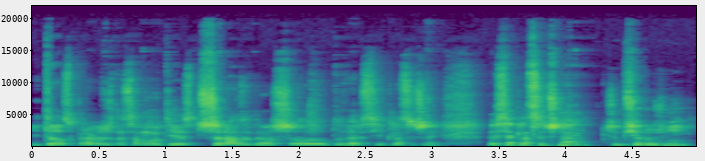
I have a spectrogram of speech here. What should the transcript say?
I to sprawia, że ten samochód jest trzy razy droższy od wersji klasycznej. Wersja klasyczna, czym się różni?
